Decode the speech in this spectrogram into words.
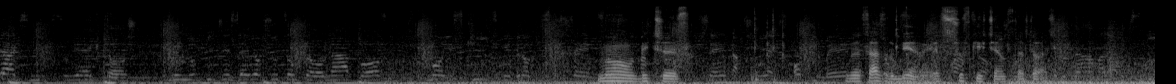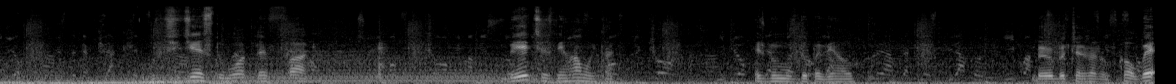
tak zmiksuje ktoś, lubicie zero, wrzucą to na bok, moje skills, nie drogi sprzęt, No, bitches. Co zrobiłem? Ja z szóstki chciałem startować. 30, what the fuck? Bitches, nie hamuj tak. Już bym mu w dupę wjechał. Byłby ciężarówkowy,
